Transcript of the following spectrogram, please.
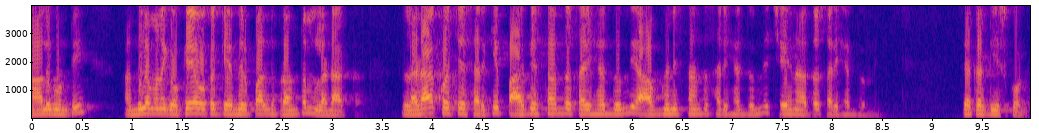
నాలుగు ఉంటాయి. అందులో మనకి ఒకే ఒక కేంద్రపాలిత ప్రాంతం లడాక్. లడాక్ వచ్చేసరికి పాకిస్తాన్తో సరిహద్దు ఉంది ఆఫ్ఘనిస్తాన్తో సరిహద్దు ఉంది చైనాతో సరిహద్దు ఉంది. సో ఇక్కడ తీసుకోండి.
